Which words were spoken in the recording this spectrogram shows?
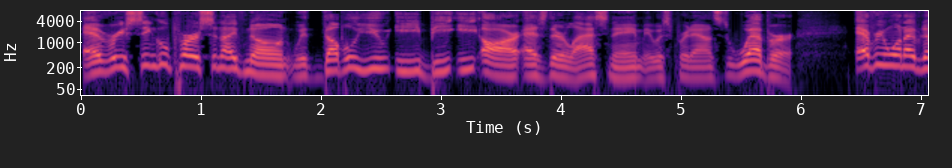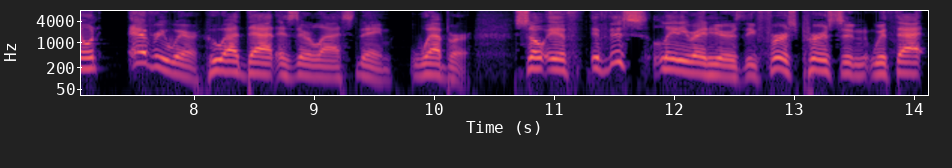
Every single person I've known with W E B E R as their last name, it was pronounced Weber everyone I've known everywhere who had that as their last name, Weber. So if if this lady right here is the first person with that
